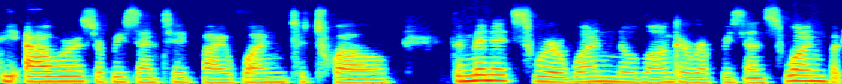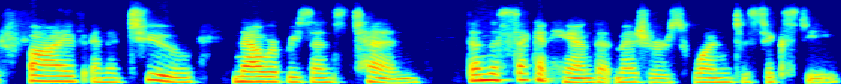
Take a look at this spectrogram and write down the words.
the hours represented by 1 to 12 the minutes where one no longer represents one, but five and a two now represents 10. Then the second hand that measures one to 60.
